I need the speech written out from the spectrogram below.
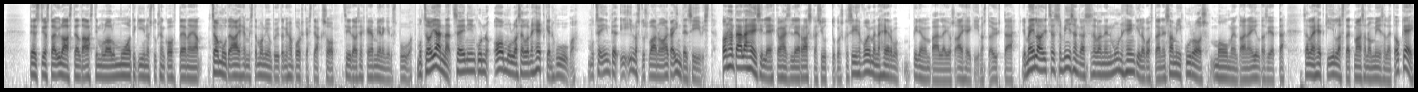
tietysti jostain yläasteelta asti mulla on ollut muotikiinnostuksen kohteena ja se on muuten aihe, mistä moni on pyytänyt ihan podcast-jaksoa. Siitä olisi ehkä ihan mielenkiintoista puhua. Mutta se on jännä, se ei niin kuin ole mulla sellainen hetken huuma, mutta se innostus vaan on aika intensiivistä. Onhan tämä läheisille ehkä vähän silleen raskas juttu, koska siihen voi mennä hermo pidemmän päälle, jos aihe ei kiinnosta yhtään. Ja meillä on itse asiassa Miisan kanssa sellainen mun henkilökohtainen Sami Kuros moment aina iltasi, että sellainen hetki illasta, että mä sanon Miisalle, että okei,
